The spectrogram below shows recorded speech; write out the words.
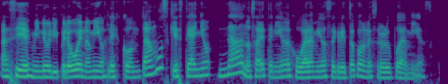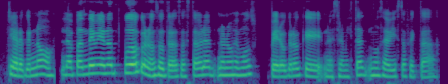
Así es, Minuri. Pero bueno, amigos, les contamos que este año nada nos ha detenido de jugar Amigo Secreto con nuestro grupo de amigas. Claro que no. La pandemia no pudo con nosotras. Hasta ahora no nos vemos, pero creo que nuestra amistad no se ha visto afectada.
